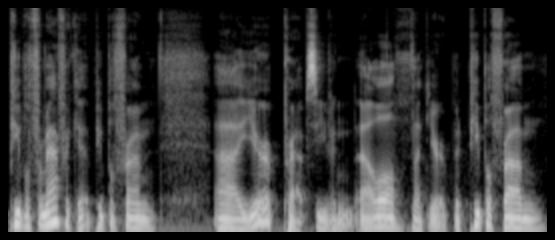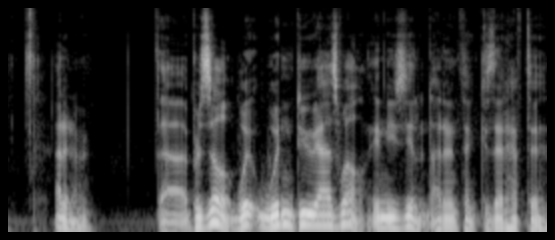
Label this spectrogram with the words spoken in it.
people from Africa, people from uh, Europe, perhaps even. Uh, well, not Europe, but people from, I don't know, uh, Brazil w- wouldn't do as well in New Zealand, I don't think, because they'd have to.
